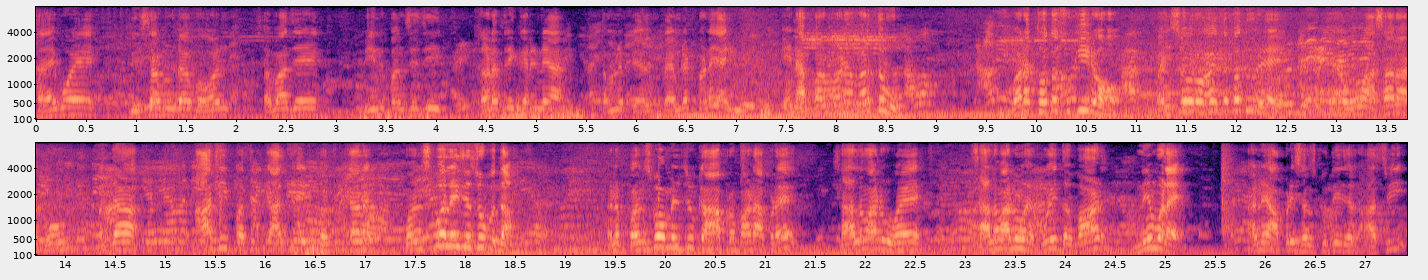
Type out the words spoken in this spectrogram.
સાહેબોએ બિરસા મુંડા ભવન સમાજે બિલ પંચેથી ગણતરી કરીને તમને પે- પેમ્પલેટ બનાવી આવ્યું એના પ્રમાણે વર્તવું. વરસ તો સુખી રહો. પૈસો રહે તો બધું રહે. હું આશા રાખું બધા આ જે પત્રિકા આલી એની પત્રિકાને પંચમાં લઈ જશું બધા. અને પંચમાં મળીશું કે આ પ્રમાણે આપણે ચાલવાનું હોય ચાલવાનું હોય, કોઈ દબાણ નહીં મળે. અને આપણી સંસ્કૃતિ હાસવી,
